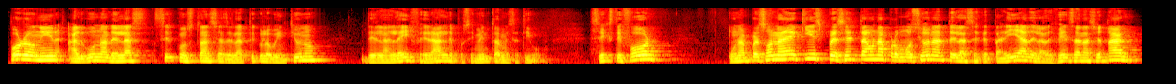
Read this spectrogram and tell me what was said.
por reunir alguna de las circunstancias del artículo 21 de la Ley Federal de Procedimiento Administrativo. 64. Una persona X presenta una promoción ante la Secretaría de la Defensa Nacional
